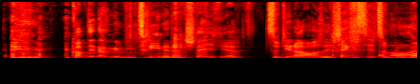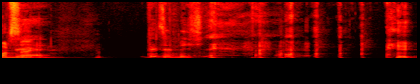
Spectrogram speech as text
Kommt in irgendeine Vitrine, dann stelle ich dir zu dir nach Hause. Ich schenke es dir zum Oh, Geburtstag. nee. Bitte nicht.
